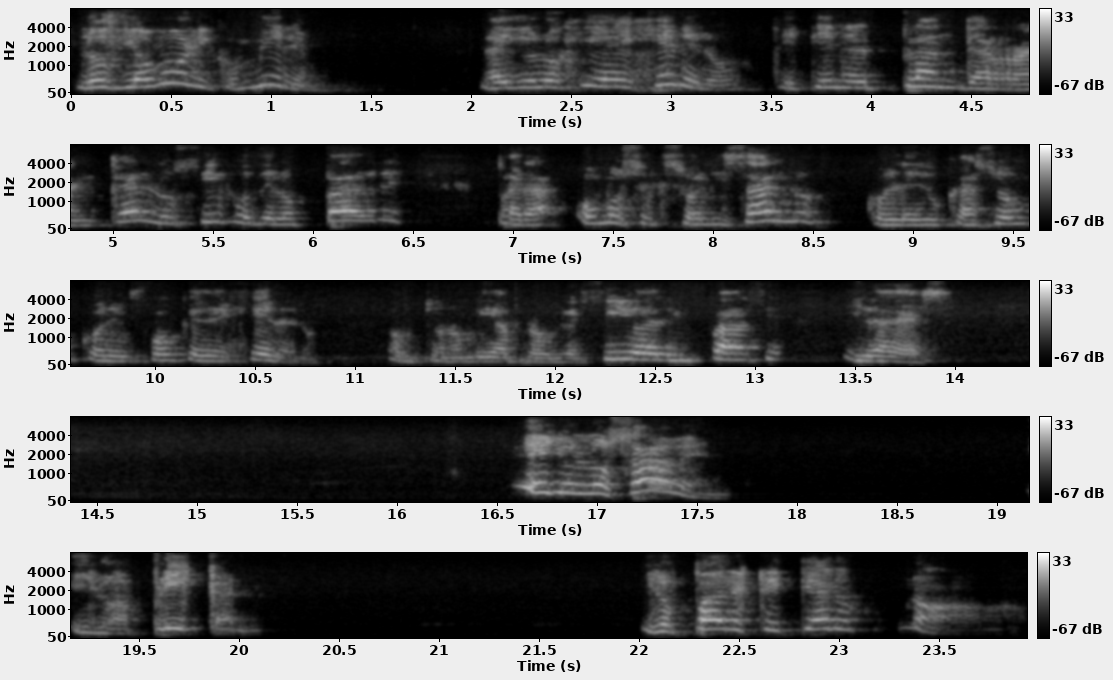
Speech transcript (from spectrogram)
Los diabólicos, miren, la ideología de género que tiene el plan de arrancar los hijos de los padres para homosexualizarlos con la educación con enfoque de género, autonomía progresiva de la infancia y la ESI. Ellos lo saben y lo aplican. ¿Y los padres cristianos? No.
